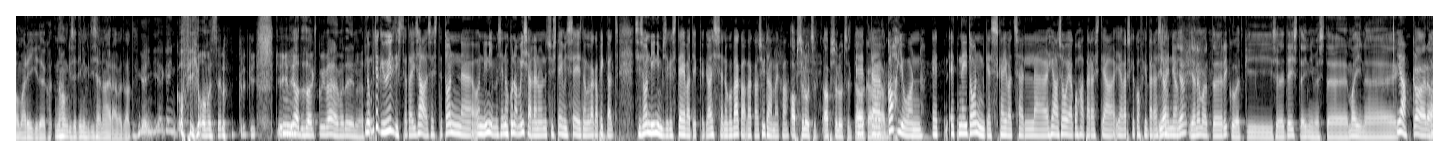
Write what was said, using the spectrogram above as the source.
oma riigitöö, noh, ongi see, et inimesed ise naeravad, vaata, käingi ja käin kohvi joomas seal, kurat, kui keegi mm. teada saaks, kui vähe ma teen. no muidugi üldistada ei saa, sest et on, on inimesi, noh, kuna ma ise olen olnud süsteemis sees nagu väga pikalt, siis on inimesi, kes teevad ikkagi asja nagu väga-väga südamega. absoluutselt, absoluutselt, aga. Äh, kahju on, et, et neid on, kes käivad seal äh, hea sooja koha pärast ja, ja värske kohvi pärast, on ju. ja nemad äh, rikuvadki selle teiste inimeste maine ja, ka ära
